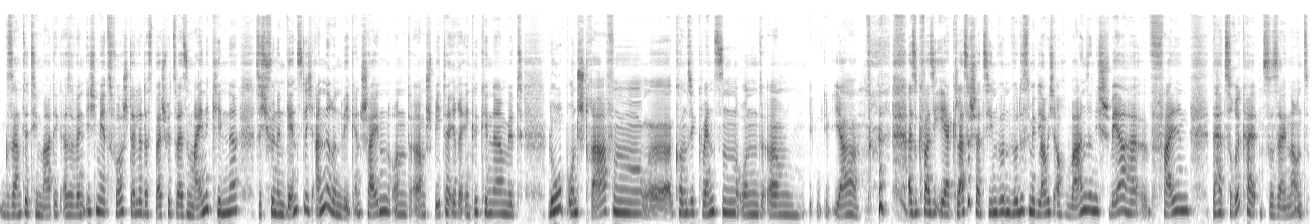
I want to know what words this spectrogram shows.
gesamte Thematik. Also wenn ich mir jetzt vorstelle, dass beispielsweise meine Kinder sich für einen gänzlich anderen Weg entscheiden und ähm, später ihre Enkelkinder mit Lob und Strafen, äh, Konsequenzen und ähm, ja, also quasi eher klassisch erziehen würden, würde es mir, glaube ich, auch wahnsinnig schwer fallen, da zurückhaltend zu sein. Ne? Und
